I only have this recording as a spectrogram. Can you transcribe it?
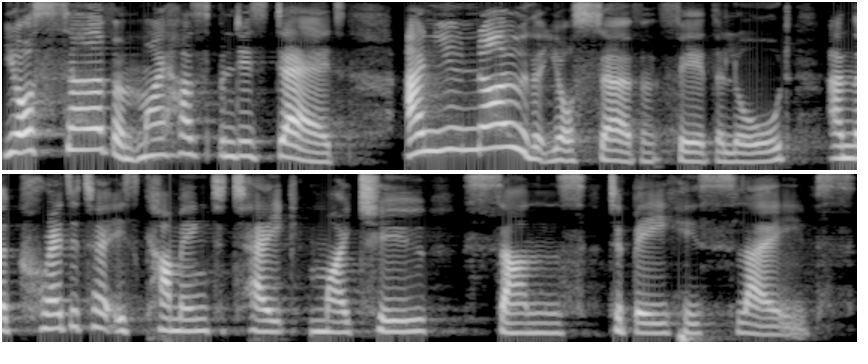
Your servant, my husband, is dead, and you know that your servant feared the Lord, and the creditor is coming to take my two sons to be his slaves.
